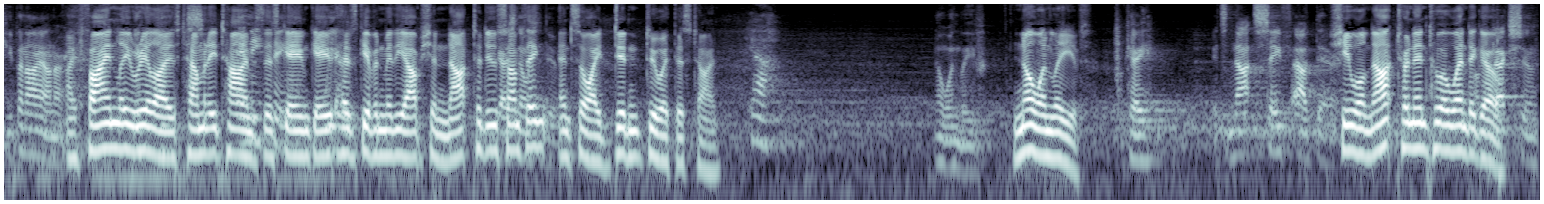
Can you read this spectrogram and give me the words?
Keep an eye on her. I finally realized how many times this game gave, has given me the option not to do guys know what to something, do. and so I didn't do it this time. Yeah. No one leave. No one leaves. Okay? It's not safe out there. She will not turn into a I'll be Wendigo. back soon.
